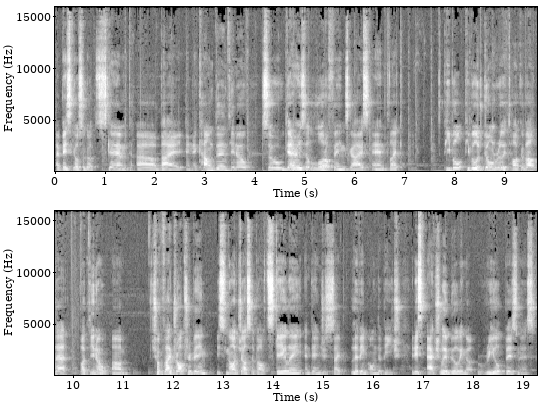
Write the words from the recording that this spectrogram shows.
I basically also got scammed uh, by an accountant, you know. So there is a lot of things, guys, and like people people don't really talk about that. But you know, um, Shopify dropshipping is not just about scaling and then just like living on the beach. It is actually building a real business.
